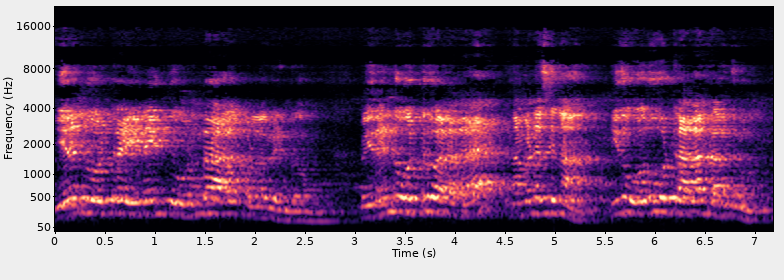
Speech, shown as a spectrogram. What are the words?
இரண்டு ஒற்றை இணைத்து ஒன்றாக கொள்ள வேண்டும். இப்ப இரண்டு ஒற்று வரத நம்ம என்ன செய்யலாம் இது ஒரு ஒற்றா தான் கருதணும்.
